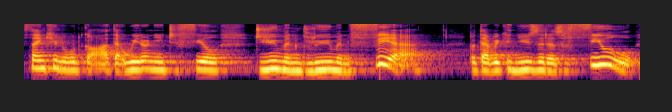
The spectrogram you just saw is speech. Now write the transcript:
Thank you, Lord God, that we don't need to feel doom and gloom and fear, but that we can use it as fuel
